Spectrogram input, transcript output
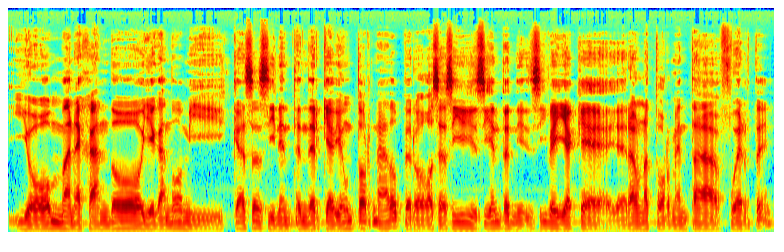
yo manejando, llegando a mi casa sin entender que había un tornado, pero, o sea, sí, sí entendí, sí veía que era una tormenta fuerte,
